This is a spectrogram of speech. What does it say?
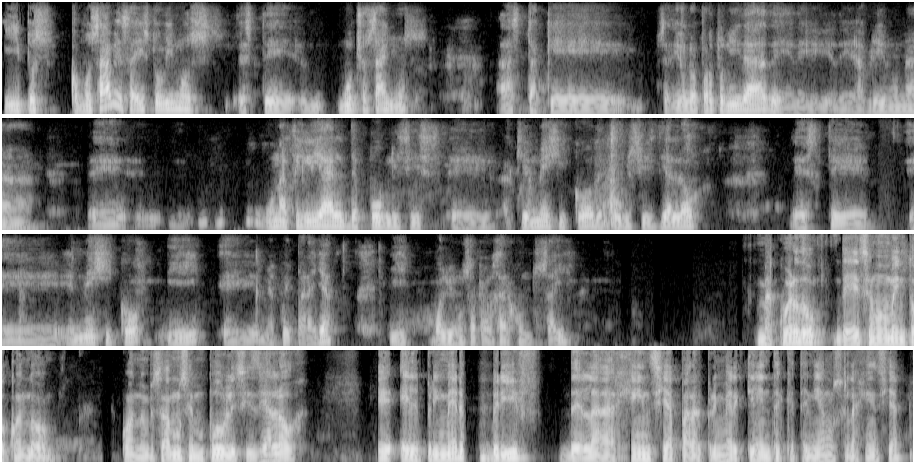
Y pues, como sabes, ahí estuvimos este, muchos años hasta que se dio la oportunidad de, abrir una, eh, una filial de Publicis eh, aquí en México, de Publicis Dialog, este, eh, en México, y me fui para allá. Y volvimos a trabajar juntos ahí me acuerdo de ese momento cuando, cuando empezamos en Publicis Dialog, el primer brief de la agencia para el primer cliente que teníamos en la agencia,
